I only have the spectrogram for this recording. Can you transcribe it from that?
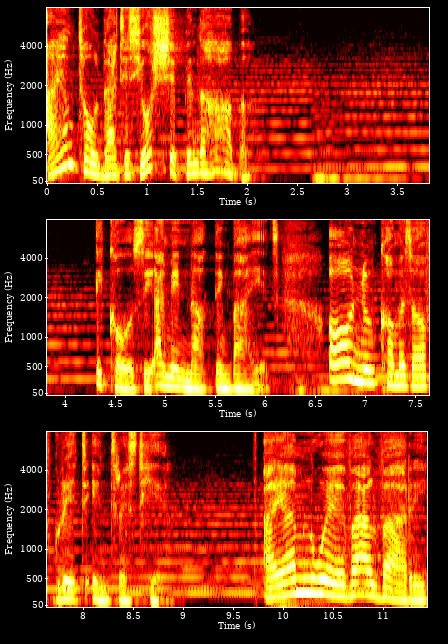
I am told that is your ship in the harbor. Ikosi, I mean nothing by it. All newcomers are of great interest here. I am Lueva Alvari,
